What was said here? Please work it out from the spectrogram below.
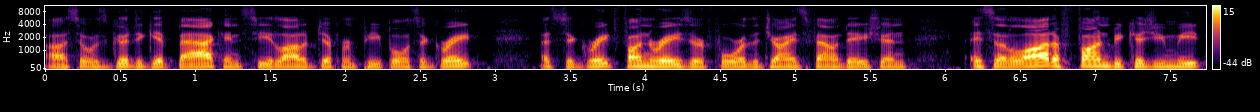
uh, so it was good to get back and see a lot of different people. It's a great, it's a great fundraiser for the Giants Foundation. It's a lot of fun because you meet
